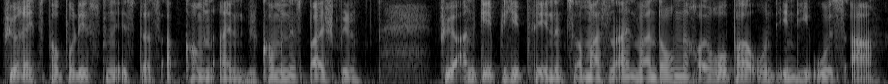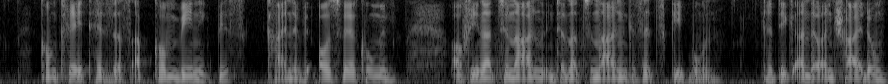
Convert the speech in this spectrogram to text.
Für Rechtspopulisten ist das Abkommen ein willkommenes Beispiel für angebliche Pläne zur Masseneinwanderung nach Europa und in die USA. Konkret hätte das Abkommen wenig bis keine Auswirkungen auf die nationalen und internationalen Gesetzgebungen. Kritik an der Entscheidung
